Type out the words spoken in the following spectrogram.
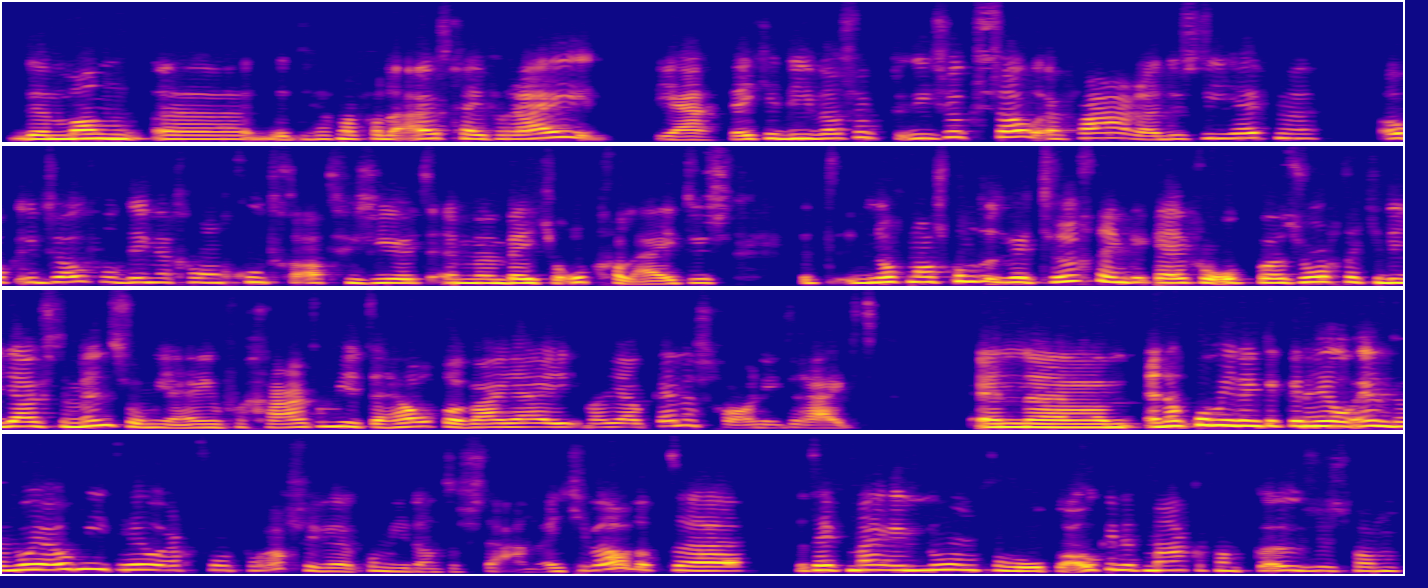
De man de, zeg maar van de uitgeverij, ja, weet je, die, was ook, die is ook zo ervaren. Dus die heeft me ook in zoveel dingen gewoon goed geadviseerd en me een beetje opgeleid. Dus het, nogmaals komt het weer terug, denk ik, even op uh, zorg dat je de juiste mensen om je heen vergaart om je te helpen waar, jij, waar jouw kennis gewoon niet reikt. En, uh, en dan kom je denk ik een heel eind. Dan word je ook niet heel erg voor verrassingen kom je dan te staan. Weet je wel, dat, dat heeft mij enorm geholpen. Ook in het maken van keuzes van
